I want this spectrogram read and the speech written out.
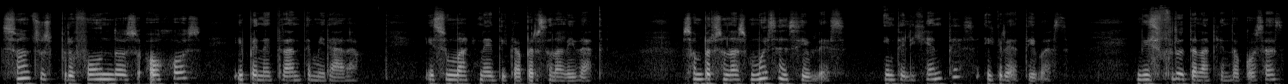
son sus profundos ojos y penetrante mirada y su magnética personalidad. Son personas muy sensibles, inteligentes y creativas. Disfrutan haciendo cosas,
